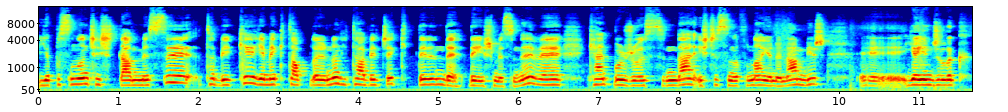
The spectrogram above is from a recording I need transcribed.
yapısının çeşitlenmesi tabii ki yemek kitaplarının hitap edecek kitlerin de değişmesini ve kent burjuvasinden işçi sınıfına yönelen bir e, yayıncılık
